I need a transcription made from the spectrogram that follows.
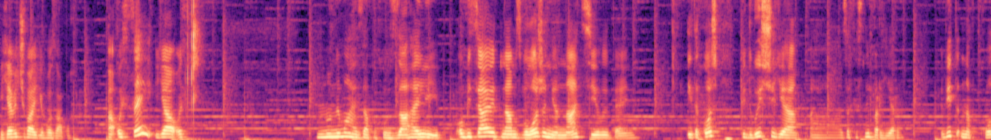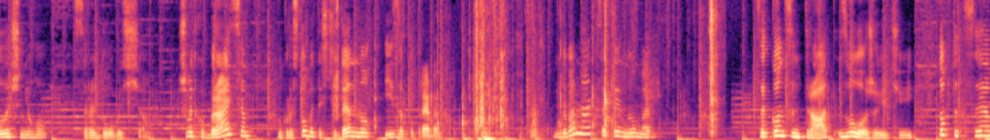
і я відчуваю його запах. А ось цей я ось. Ну, немає запаху взагалі. Обіцяють нам зволоження на цілий день. І також підвищує е, захисний бар'єр від навколишнього середовища. Швидко вбирається, використовуйте щоденно і за потреби. 12 номер. Це концентрат зволожуючий. Тобто це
